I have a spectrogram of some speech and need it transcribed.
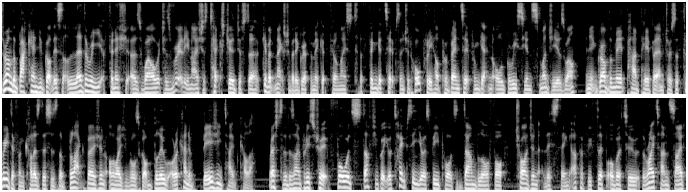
Around the back end, you've got this leathery finish as well, which is really nice, just textured, just to give it an extra bit of grip and make it feel nice to the fingertips and should hopefully help prevent it from getting all greasy and smudgy as well. And you can grab the MatePad paper and a choice of three different colors. This is the black version, otherwise you've also got blue or a kind of beigey type color. Rest of the design, pretty straightforward stuff. You've got your Type-C USB ports down below for charging this thing up. If we flip over to the right hand side,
